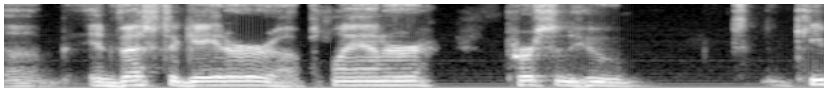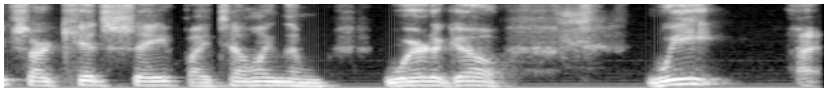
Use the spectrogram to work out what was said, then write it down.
uh, investigator, a planner, person who t- keeps our kids safe by telling them where to go. We, I,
